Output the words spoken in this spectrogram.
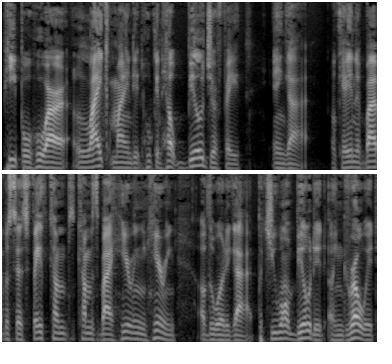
people who are like-minded who can help build your faith in God. Okay, and the Bible says faith comes comes by hearing and hearing of the Word of God, but you won't build it and grow it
